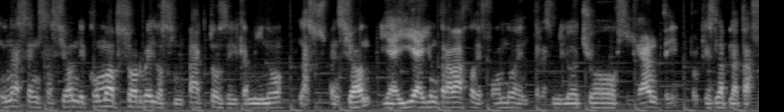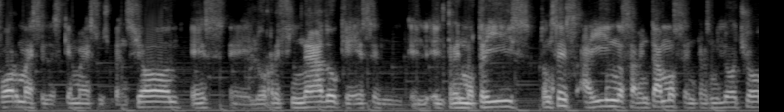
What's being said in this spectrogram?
una sensación de cómo absorbe los impactos del camino la suspensión, y ahí hay un trabajo de fondo en 3008 gigante, porque es la plataforma, es el esquema de suspensión, es eh, lo refinado que es el, el tren motriz, entonces ahí nos aventamos en 3008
